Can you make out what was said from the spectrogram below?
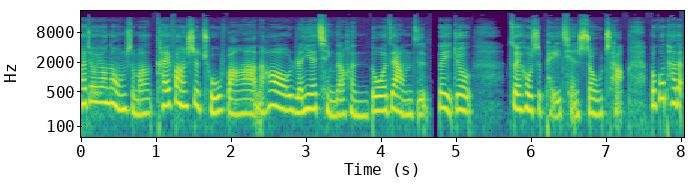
他就用那种什么开放式厨房啊，然后人也请的很多这样子，所以就。最后是赔钱收场。不过他的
